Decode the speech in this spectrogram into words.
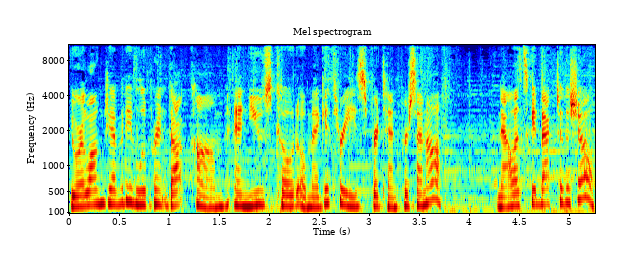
yourlongevityblueprint.com, and use code OMEGA3s for 10% off. Now let's get back to the show.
